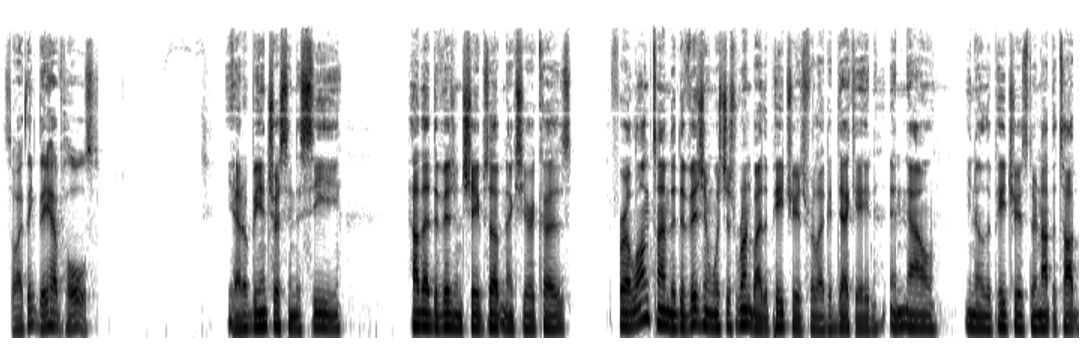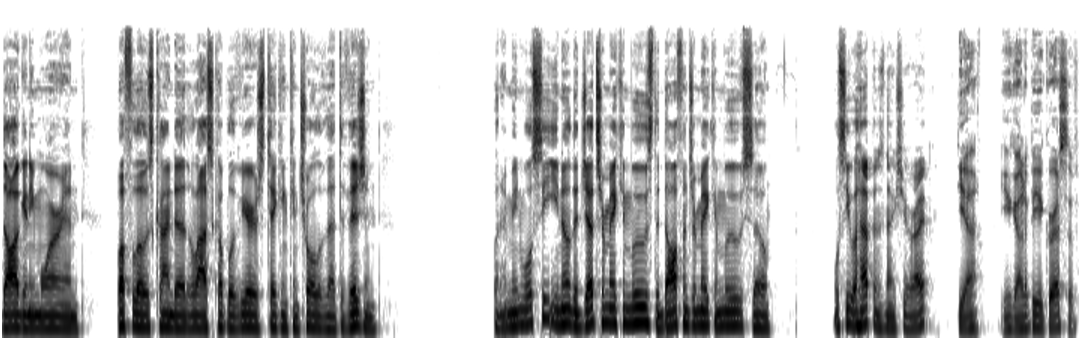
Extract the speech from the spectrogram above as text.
So I think they have holes. Yeah, it'll be interesting to see how that division shapes up next year because for a long time the division was just run by the Patriots for like a decade, and now you know the Patriots they're not the top dog anymore, and Buffalo's kind of the last couple of years taking control of that division. But I mean, we'll see. You know, the Jets are making moves, the Dolphins are making moves, so we'll see what happens next year, right? Yeah, you got to be aggressive.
